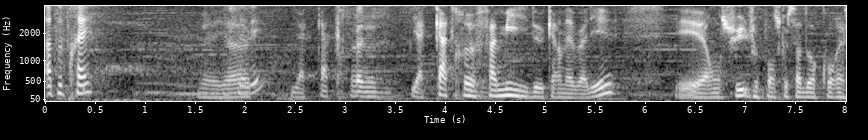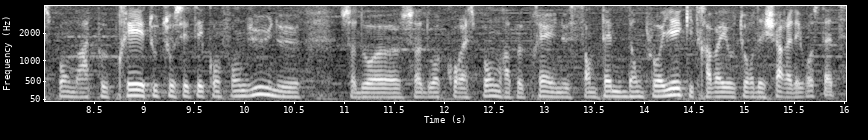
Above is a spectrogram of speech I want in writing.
à peu près? Mais il y Vous savez? Il y a quatre, Enfin, il y a quatre familles de carnavaliers. Et ensuite, je pense que ça doit correspondre à peu près, toutes sociétés confondues, une- ça, doit, ça doit correspondre à peu près à une centaine d'employés qui travaillent autour des chars et des grosses têtes.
